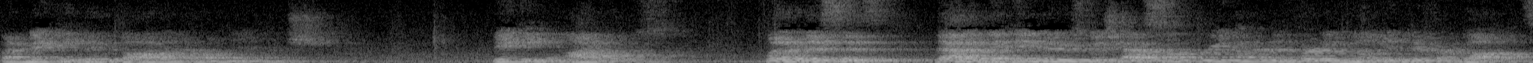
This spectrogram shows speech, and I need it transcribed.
by making the God in their own image, making idols. Whether this is that of the Hindus, which has some 330 million different gods,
